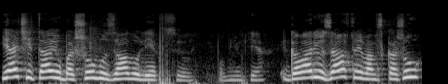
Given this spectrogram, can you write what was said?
Я читаю большому залу лекцию помню где. говорю, завтра я вам скажу,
